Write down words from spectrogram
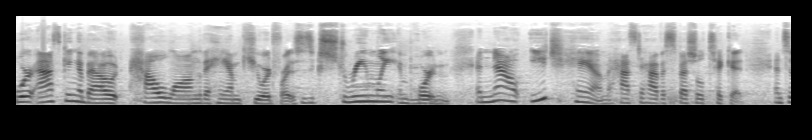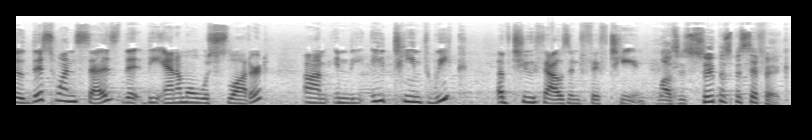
We're asking about how long the ham cured for. This is extremely important. And now each ham has to have a special ticket. And so this one says that the animal was slaughtered um, in the 18th week of 2015. wow so it's super specific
